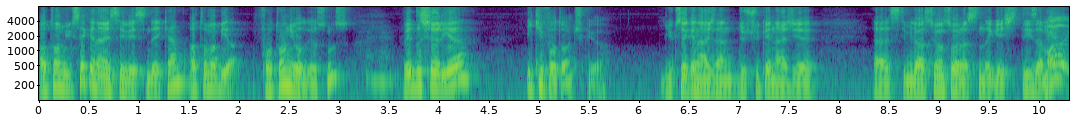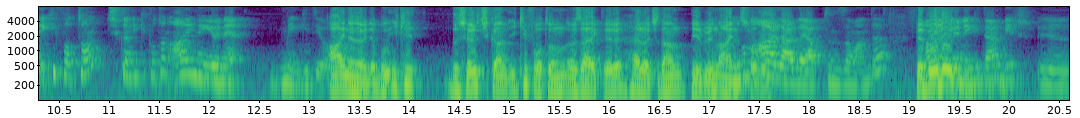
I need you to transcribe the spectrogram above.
atom yüksek enerji seviyesindeyken atoma bir foton yolluyorsunuz ve dışarıya iki foton çıkıyor. Yüksek enerjiden düşük enerjiye e, stimülasyon sonrasında geçtiği zaman Ve o iki foton, çıkan iki foton aynı yöne mi gidiyor? aynen öyle. Bu iki dışarı çıkan iki fotonun özellikleri her açıdan birbirinin aynısı Bunu oluyor. ard arda yaptığın zaman da Ve aynı böyle- yöne giden bir e,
